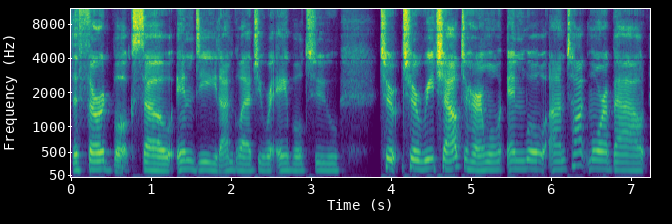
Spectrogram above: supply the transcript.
the third book. So indeed, I'm glad you were able to to to reach out to her and we'll and we'll um, talk more about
